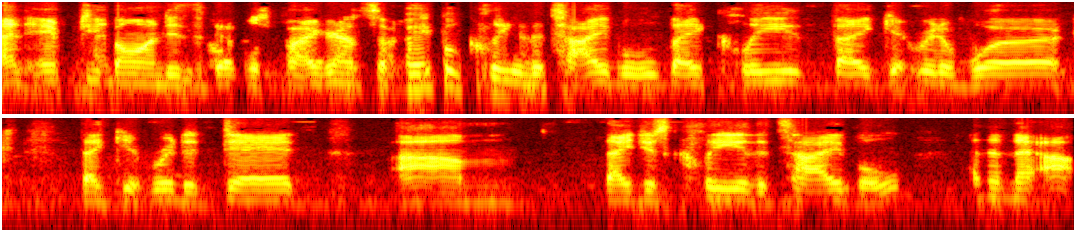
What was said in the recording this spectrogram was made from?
An empty mind is the devil's playground. So people clear the table. They clear. They get rid of work. They get rid of debt. Um, they just clear the table, and then they are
